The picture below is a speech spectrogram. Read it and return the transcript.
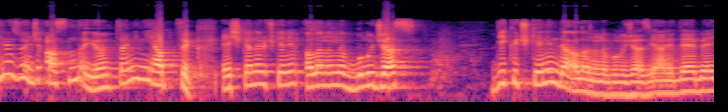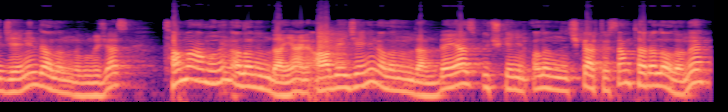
Biraz önce aslında yöntemini yaptık. Eşkenar üçgenin alanını bulacağız. Dik üçgenin de alanını bulacağız. Yani DBC'nin de alanını bulacağız. Tamamının alanından yani ABC'nin alanından beyaz üçgenin alanını çıkartırsam taralı alanı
